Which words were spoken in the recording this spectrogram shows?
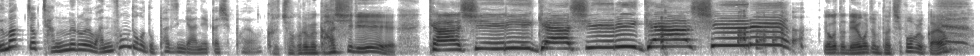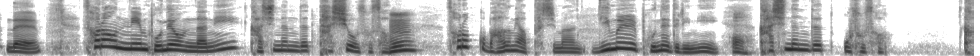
음악적 장르로의 완성도가 높아진 게 아닐까 싶어요. 그렇죠. 그러면 가시리 가시리 가시리 가시리 이것도 내용을 좀 더 짚어볼까요? 네. 설아운님 보내옵나니 가시는 듯 다시 오소서. 응? 서럽고 마음이 아프지만 님을 보내드리니 어, 가시는 듯 오소서. 카,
